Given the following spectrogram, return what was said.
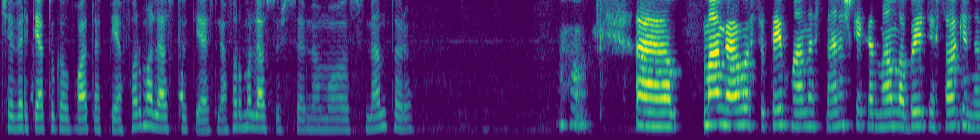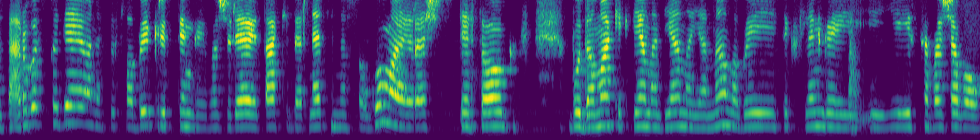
čia vertėtų galvoti apie formalias studijas, neformalias užsiemimus, mentorių? Mhm. Man gavosi taip, man asmeniškai, kad man labai tiesioginis darbas padėjo, nes jis labai kryptingai važiuoja į tą kibernetinį saugumą ir aš tiesiog, būdama kiekvieną dieną jame, labai tikslingai į jį įsivažiavau.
